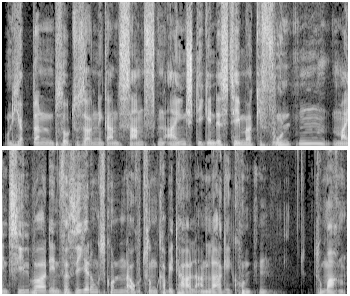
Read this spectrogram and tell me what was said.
Und ich habe dann sozusagen einen ganz sanften Einstieg in das Thema gefunden. Mein Ziel war, den Versicherungskunden auch zum Kapitalanlagekunden zu machen.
